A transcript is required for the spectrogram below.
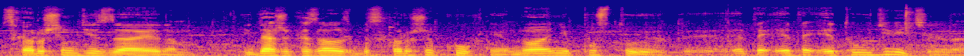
с хорошим дизайном, и даже, казалось бы, с хорошей кухней, но они пустуют. Это, это, это удивительно.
